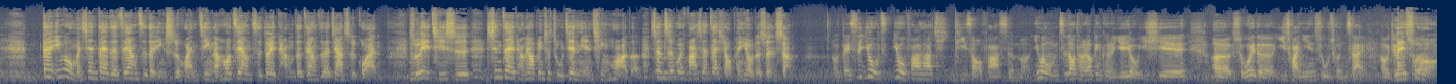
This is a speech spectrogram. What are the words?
嗯嗯。但因为我们现在的这样子的饮食环境，然后这样子对糖的这样子的价值观。所以其实现在糖尿病是逐渐年轻化的，甚至会发生在小朋友的身上。哦，等于是诱诱发它提提早发生嘛？因为我们知道糖尿病可能也有一些呃所谓的遗传因素存在。哦，就没错，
